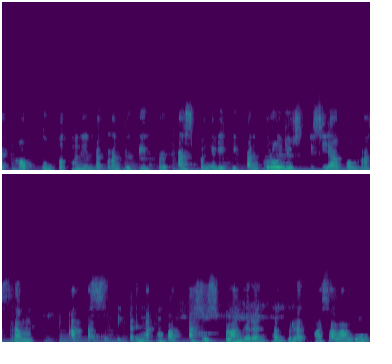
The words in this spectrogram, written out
ad hoc untuk menindaklanjuti berkas penyelidikan pro justisia Komnas HAM atas setidaknya empat kasus pelanggaran HAM berat masa lalu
